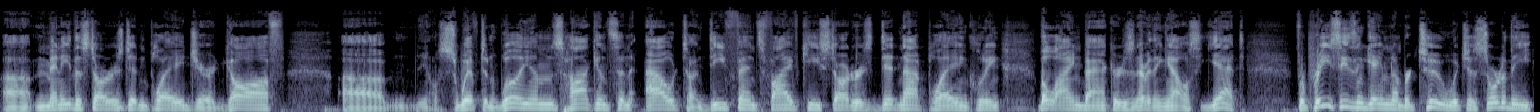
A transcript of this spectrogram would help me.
Uh, many of the starters didn't play. Jared Goff, uh, you know, Swift and Williams, Hockenson out on defense. Five key starters did not play, including the linebackers and everything else. Yet, for preseason game number two, which is sort of the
